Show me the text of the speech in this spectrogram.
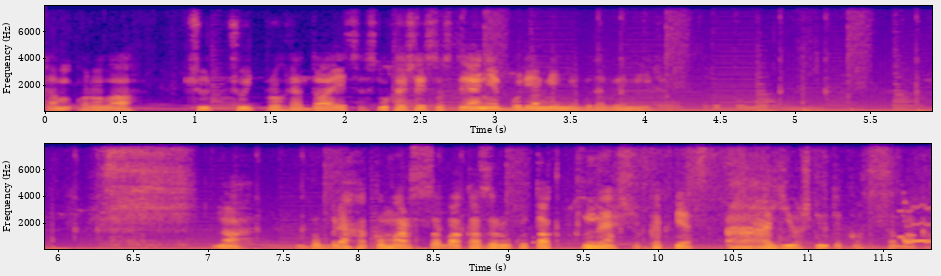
Там орла чуть-чуть проглядається. Слухай, ще й состояние більш-менш буде виміряти. На, бо бляха комар собака за руку так тне, що капець. А, йошкін ти кот собака.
